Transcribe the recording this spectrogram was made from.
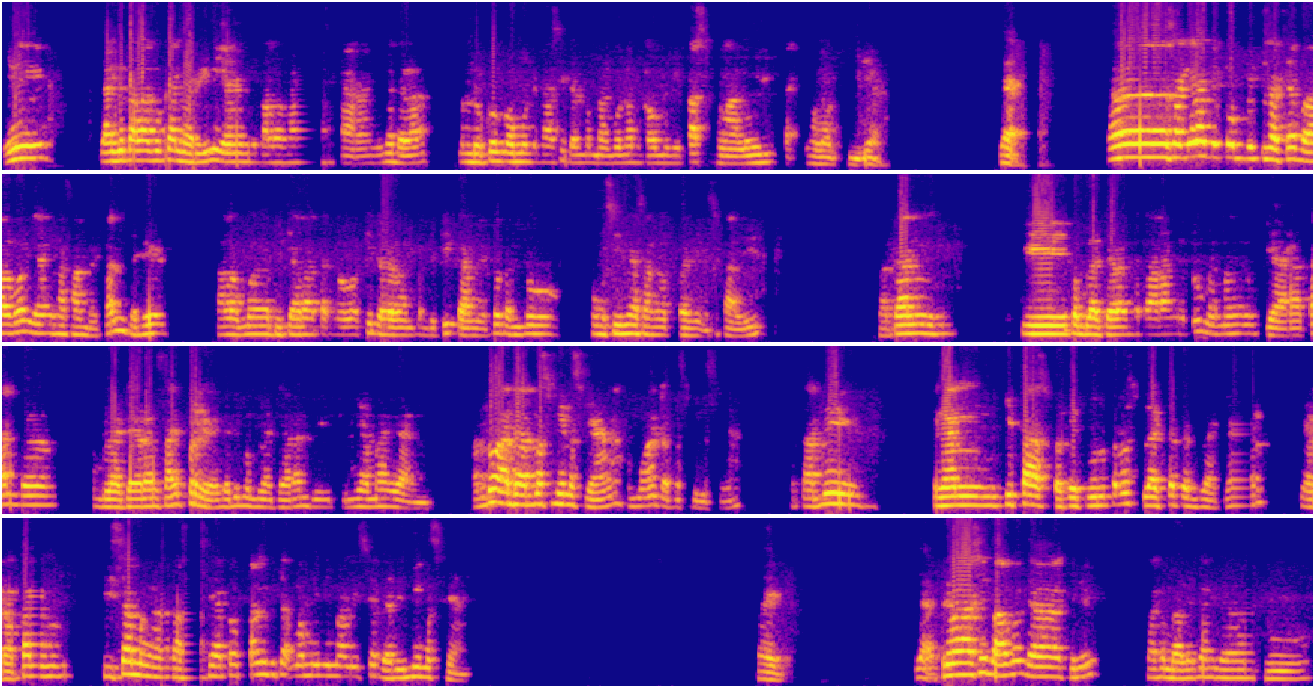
ini yang kita lakukan hari ini ya, yang kita lakukan sekarang ini adalah mendukung komunikasi dan pembangunan komunitas melalui teknologi ya. Ya, eh, saya kira cukup itu saja bahwa yang saya sampaikan. Jadi kalau bicara teknologi dalam pendidikan itu tentu fungsinya sangat banyak sekali. Bahkan di pembelajaran sekarang itu memang diarahkan ke pembelajaran cyber ya, jadi pembelajaran di dunia maya. Tentu ada plus minusnya, semua ada plus minusnya. Tetapi dengan kita sebagai guru terus belajar dan belajar, diharapkan bisa mengatasi atau paling tidak meminimalisir dari minusnya. Baik. Ya, terima kasih Pak Ahmad. Ya, gini, saya kembalikan ke Bu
